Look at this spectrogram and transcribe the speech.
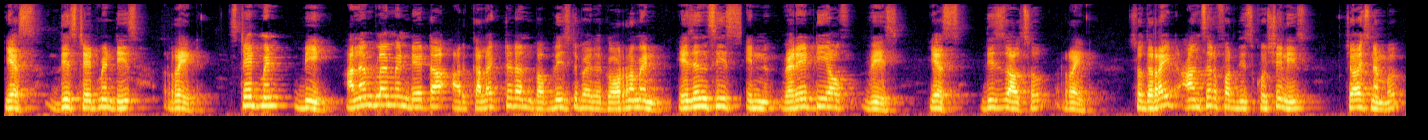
Yes, this statement is right. Statement B. Unemployment data are collected and published by the government agencies in variety of ways. Yes, this is also right. So the right answer for this question is choice number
